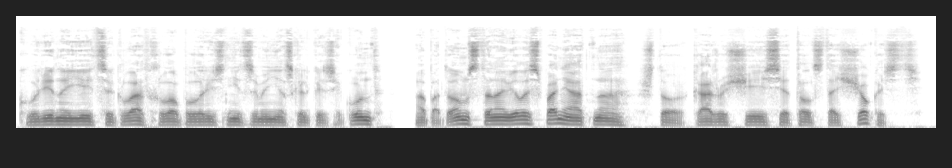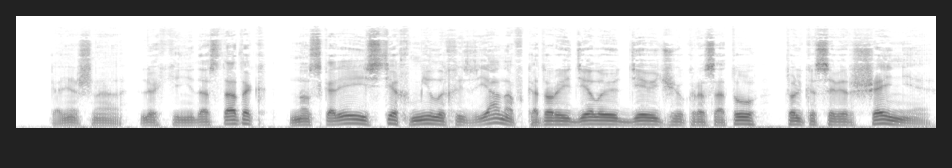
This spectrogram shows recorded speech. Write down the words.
Куриный яйцеклад хлопал ресницами несколько секунд, а потом становилось понятно, что кажущаяся толстощекость, конечно, легкий недостаток, но скорее из тех милых изъянов, которые делают девичью красоту только совершеннее,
